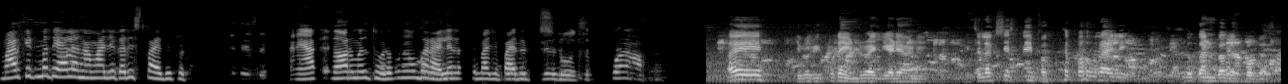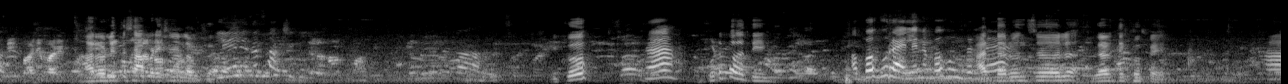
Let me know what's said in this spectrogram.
मार्केटमध्ये आला ना माझे कधीच फायदे होत. आणि आता नॉर्मल थोडं पण उभं राहिले ना तर माझे फायदे सुरू होत. अय हे बघ कुठे हिंडू राहिली अड्यावाने याचं लक्षच नाही फक्त पाहू राहिले. दुकान बघत बघत. हरवली तर सापडायची नाही लवकर. इको? हा. कुठं पाहते अ, बघू राहिले ना बघून तर आज द्या. तरुणच गर्दी खूप आहे. हा.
